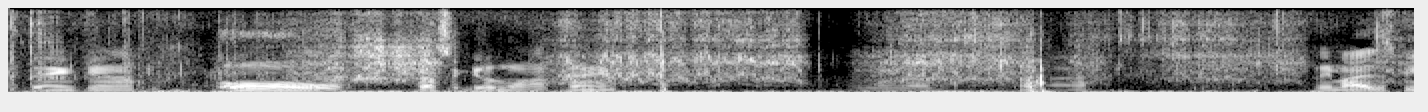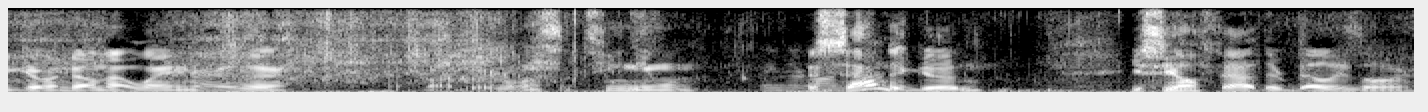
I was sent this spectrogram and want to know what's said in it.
Go back to the- I was already thinking. Oh, that's a good one, I think. and then the- Uh-uh. They might just be going down that lane right there. That's not a big one. It's a teeny one. It going- sounded good. You see how fat their bellies are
